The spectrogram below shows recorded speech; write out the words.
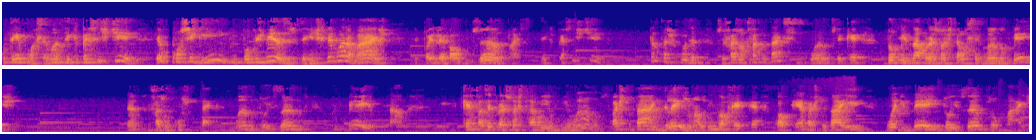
O tempo, uma semana, tem que persistir. Eu consegui em poucos meses. Tem gente que demora mais, pode levar alguns anos, mas tem que persistir. Tantas coisas. Você faz uma faculdade de cinco anos, você quer dominar a projeção astral uma semana, um mês? Né? Você faz um curso técnico, um ano, dois anos, um ano e meio, tal. quer fazer projeção astral em, em um ano? Vai estudar inglês, uma língua qualquer, qualquer, vai estudar aí um ano e meio, dois anos ou mais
